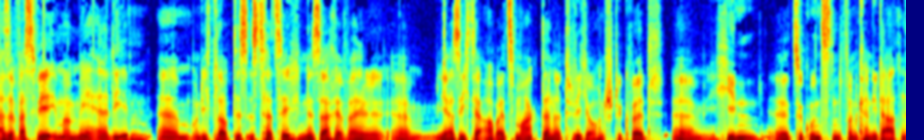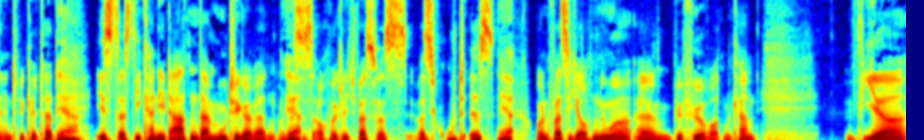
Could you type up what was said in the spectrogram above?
Also was wir immer mehr erleben, ähm, und ich glaube, das ist tatsächlich eine Sache, weil ähm, ja sich der Arbeitsmarkt dann natürlich auch ein Stück weit ähm, hin äh, zugunsten von Kandidaten entwickelt hat, Ja. ist, dass die Kandidaten da mutiger werden. Und Ja. das ist auch wirklich was, was, was gut ist Ja. und was ich auch nur ähm, befürworten kann. Wir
